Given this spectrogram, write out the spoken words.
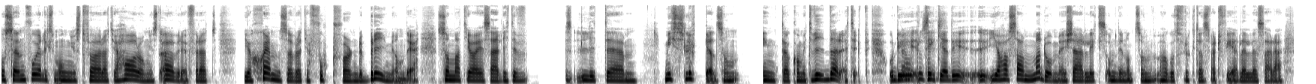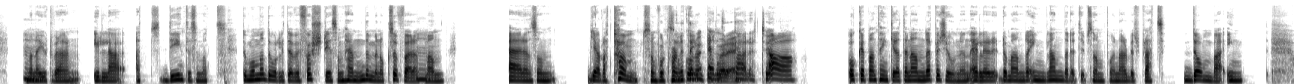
Och sen får jag liksom ångest för att jag har ångest över det. För att jag skäms över att jag fortfarande bryr mig om det. Som att jag är så här lite, lite misslyckad som inte har kommit vidare. Typ. Och det Ja, tänker jag, det, jag har samma då med kärleks, om det är något som har gått fruktansvärt fel eller så här, man har Mm. gjort varandra illa. Att det är inte som att, då mår man dåligt över först det som hände men också för att Mm. man är en sån jävla tönt som Som fortfarande och tänker på det. Typ. Ja. Och att man tänker att den andra personen, eller de andra inblandade, typ som på en arbetsplats, de bara inte...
